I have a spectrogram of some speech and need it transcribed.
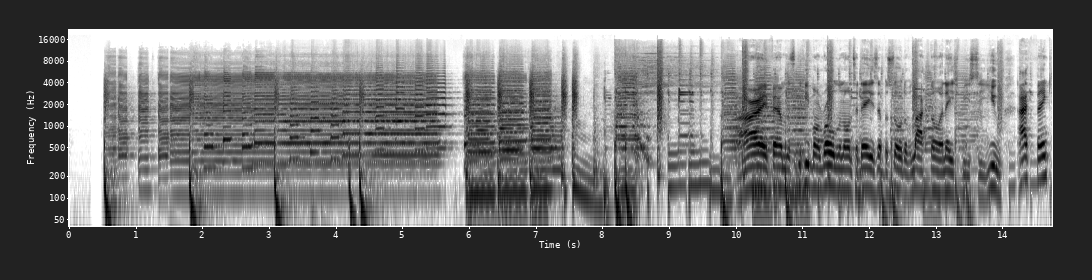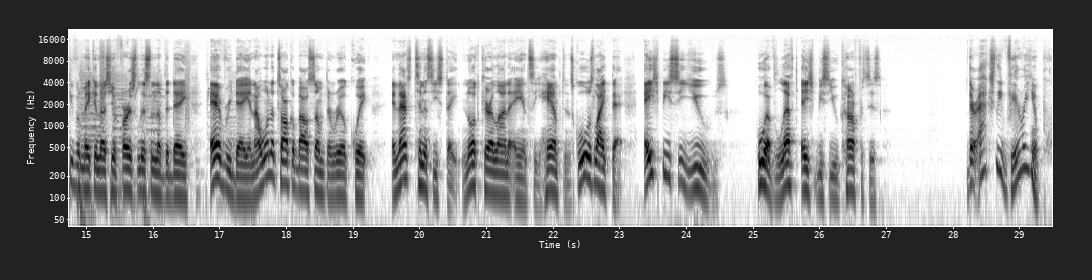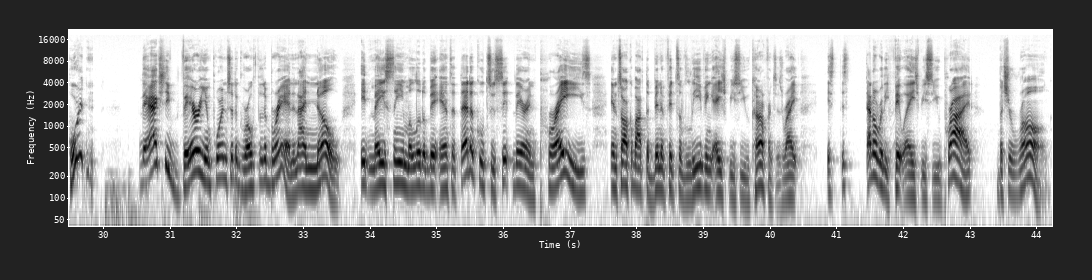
Right, families, we keep on rolling on today's episode of Locked On HBCU. I thank you for making us your first listen of the day every day, and I want to talk about something real quick, and that's Tennessee State, North Carolina A&T, Hampton, schools like that. HBCUs who have left HBCU conferences, they're actually very important they're actually very important to the growth of the brand. And I know it may seem a little bit antithetical to sit there and praise and talk about the benefits of leaving HBCU conferences, right? It's, it's, that don't really fit with HBCU pride, but you're wrong.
